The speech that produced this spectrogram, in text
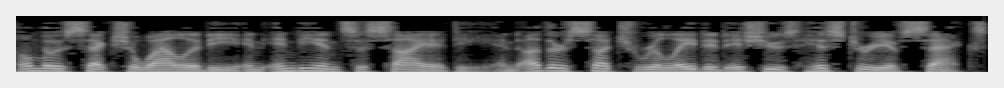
homosexuality in Indian society and other such related issues History of Sex,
